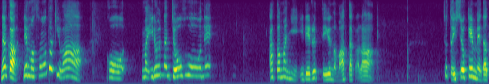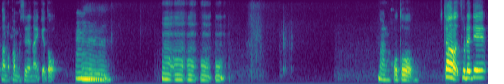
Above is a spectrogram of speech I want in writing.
なんかでもその時はこう、まあ、いろんな情報をね頭に入れるっていうのもあったからちょっと一生懸命だったのかもしれないけどううんん。うんうんうんうんうんなるほどじゃあそれで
